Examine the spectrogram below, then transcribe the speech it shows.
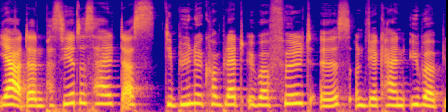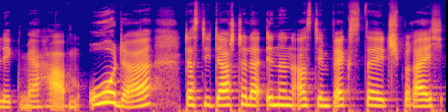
ja, dann passiert es halt, dass die Bühne komplett überfüllt ist und wir keinen Überblick mehr haben. Oder dass die DarstellerInnen aus dem Backstage-Bereich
